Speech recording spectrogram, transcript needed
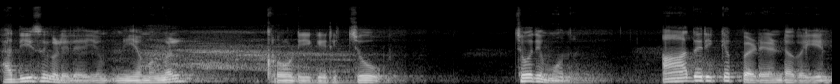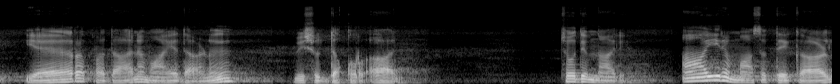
ഹദീസുകളിലെയും നിയമങ്ങൾ ക്രോഡീകരിച്ചു. ചോദ്യം മൂന്ന്. ആദരിക്കപ്പെടേണ്ടവയിൽ ഏറെ പ്രധാനമായതാണ് വിശുദ്ധ ഖുർആൻ. ചോദ്യം നാല്. ആയിരം മാസത്തേക്കാൾ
